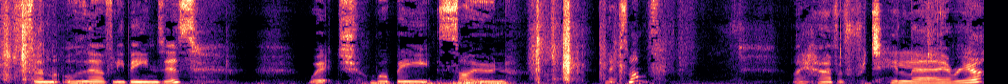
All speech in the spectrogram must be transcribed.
Some lovely beanses which will be sown next month. I have a fritillaria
